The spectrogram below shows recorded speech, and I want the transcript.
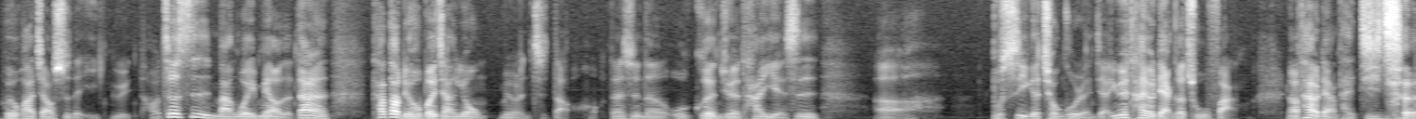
绘画教室的营运。好，这是蛮微妙的。当然，他到底会不会这样用，没有人知道。但是呢，我个人觉得他也是呃，不是一个穷苦人家，因为他有两个厨房。然后他有两台机车，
